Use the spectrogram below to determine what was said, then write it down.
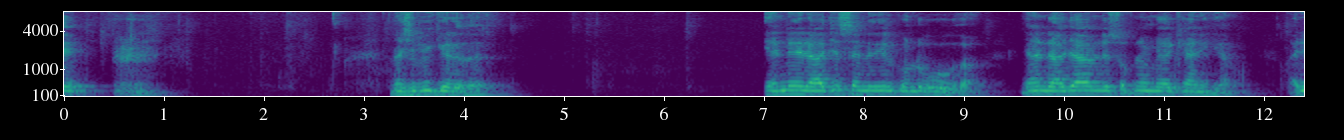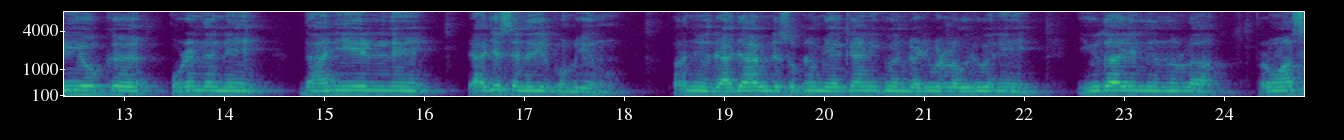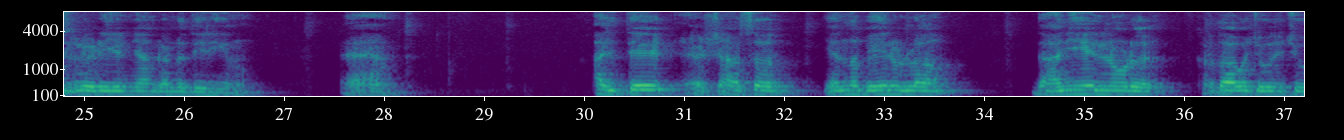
നശിപ്പിക്കരുത്. എന്നെ രാജ്യസന്നിധിയിൽ കൊണ്ടുപോവുക. ഞാൻ രാജാവിന്റെ സ്വപ്നം വ്യാഖ്യാനിക്കാം. അരിയോക്ക് ഉടൻ തന്നെ ദാനിയേലിനെ രാജ്യസന്നിധിയിൽ കൊണ്ടുചെന്നു. പറഞ്ഞു രാജാവിന്റെ സ്വപ്നം വ്യാഖ്യാനിക്കുവാൻ കഴിവുള്ള ഒരുവനെ യൂതായിൽ നിന്നുള്ള പ്രവാസികളുടെ ഇടയിൽ ഞാൻ കണ്ടെത്തിയിരിക്കുന്നു. അരിത്തേ ഷാസർ എന്ന പേരുള്ള ദാനിയേലിനോട് കർത്താവ് ചോദിച്ചു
